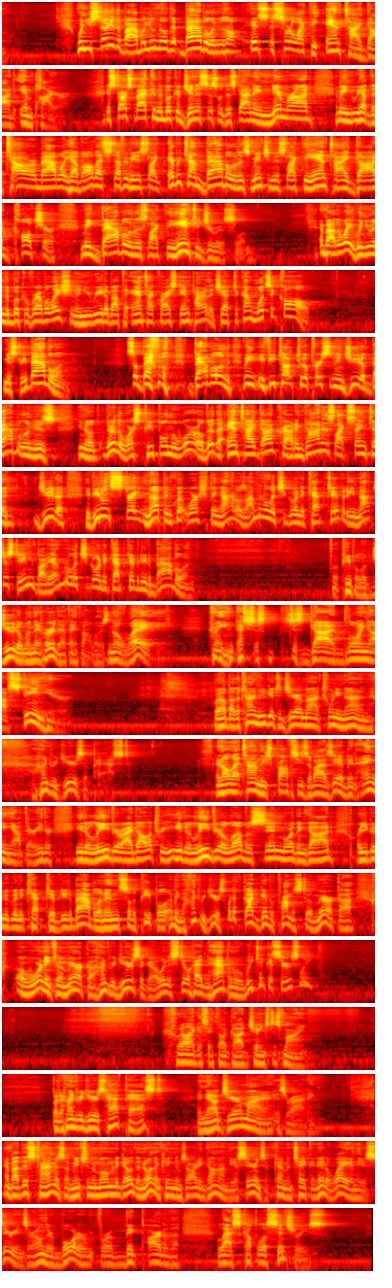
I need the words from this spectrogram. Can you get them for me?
when you study the Bible, you'll know that Babylon is all, it's, it's sort of like the anti God empire. It starts back in the book of Genesis with this guy named Nimrod. I mean, we have the Tower of Babel, you have all that stuff. I mean, it's like every time Babylon is mentioned, it's like the anti God culture. I mean, Babylon is like the anti Jerusalem. And by the way, when you're in the book of Revelation and you read about the Antichrist empire that's yet to come, what's it called? Mystery Babylon. So Babylon, I mean, if you talk to a person in Judah, Babylon is, you know, they're the worst people in the world. They're the anti-God crowd. And God is like saying to Judah, if you don't straighten up and quit worshiping idols, I'm going to let you go into captivity, not just to anybody. I'm going to let you go into captivity to Babylon. The people of Judah, when they heard that, they thought, well, there's no way. I mean, that's just, just God blowing off steam here. Well, by the time you get to Jeremiah 29, 100 years have passed. And all that time, these prophecies of Isaiah have been hanging out there. Either, either leave your idolatry, either leave your love of sin more than God, or you're going to go into captivity to Babylon. And so the people, I mean, 100 years, what if God gave a promise to America, a warning to America 100 years ago, and it still hadn't happened? Would we take it seriously? Well, I guess they thought God changed his mind. But 100 years have passed, and now Jeremiah is writing. And by this time, as I mentioned a moment ago, the northern kingdom's already gone. The Assyrians have come and taken it away, and the Assyrians are on their border for a big part of the last couple of centuries.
